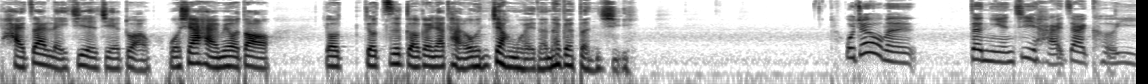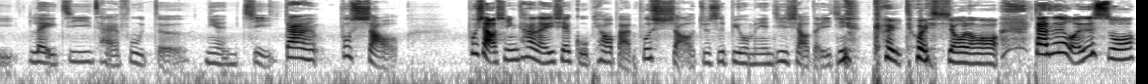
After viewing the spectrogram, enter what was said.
还在累积的阶段？我现在还没有到有有资格跟人家谈论降维的那个等级。我觉得我们的年纪还在可以累积财富的年纪，但不少不小心看了一些股票版，不少就是比我们年纪小的已经 可以退休了哦。但是我是说，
